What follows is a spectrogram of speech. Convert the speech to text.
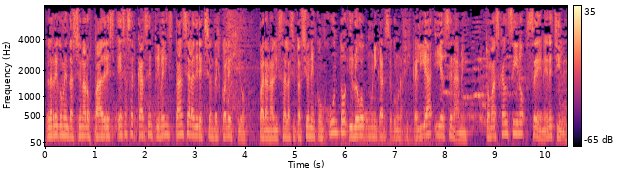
La recomendación a los padres es acercarse en primera instancia a la dirección del colegio para analizar la situación en conjunto y luego comunicarse con una fiscalía y el Sename. Tomás Cancino, CNN Chile.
